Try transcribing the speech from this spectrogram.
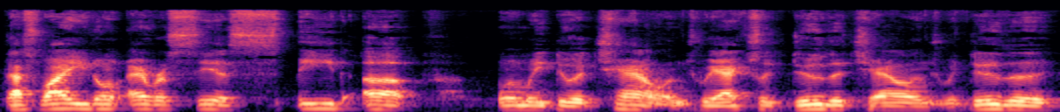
That's why you don't ever see us speed up when we do a challenge. We actually do the challenge. We do the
